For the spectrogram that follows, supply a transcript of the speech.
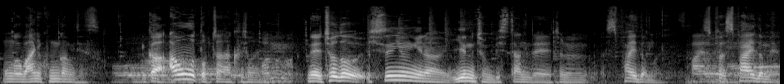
뭔가 많이 공감이 됐어. 그러니까 아무것도 없잖아 그 전에. 네, 저도 희승이 형이랑 이유는 좀 비슷한데 저는 스파이더맨. 스파, 스파이더맨.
